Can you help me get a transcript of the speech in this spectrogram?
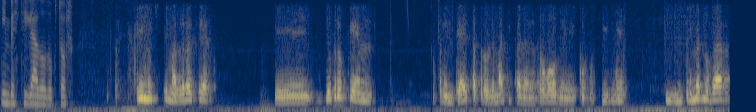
investigado, doctor. Sí, muchísimas gracias. Eh, yo creo que mm, frente a esta problemática del robo de combustible, en primer lugar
